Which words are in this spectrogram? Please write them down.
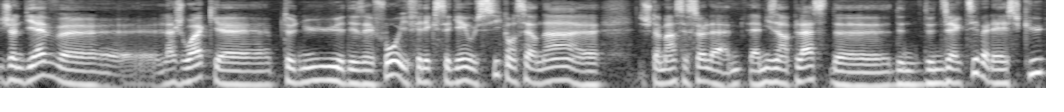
Geneviève euh, Lajoie qui a obtenu des infos et Félix Séguin aussi concernant euh, justement, c'est ça, la, mise en place d'une directive à la SQ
